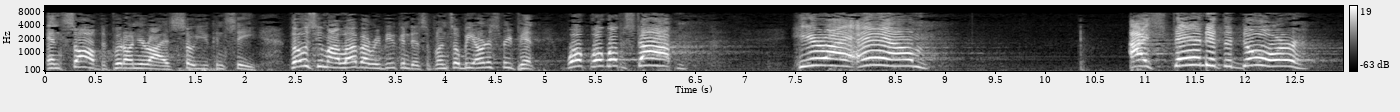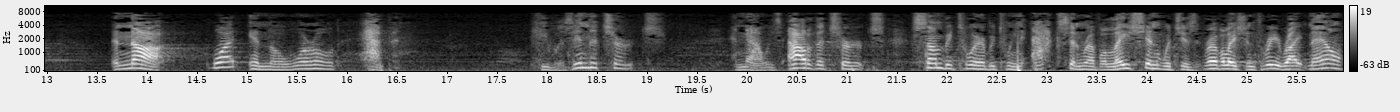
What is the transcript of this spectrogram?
and salve to put on your eyes so you can see. Those whom I love I rebuke and discipline, so be earnest and repent. Whoa, whoa, whoa, stop! Here I am. I stand at the door and knock. What in the world happened? He was in the church and now he's out of the church some between between Acts and Revelation, which is Revelation 3 right now.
